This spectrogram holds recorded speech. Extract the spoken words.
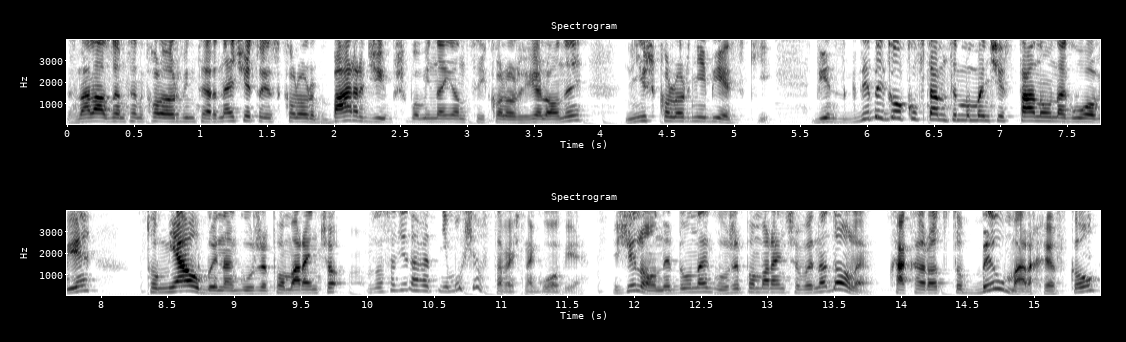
Znalazłem ten kolor w internecie, to jest kolor bardziej przypominający kolor zielony niż kolor niebieski. Więc gdyby Goku w tamtym momencie stanął na głowie, to miałby na górze pomarańczowy. W zasadzie nawet nie musiał stawiać na głowie. Zielony był na górze, pomarańczowy na dole. Kakarot to był marchewką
